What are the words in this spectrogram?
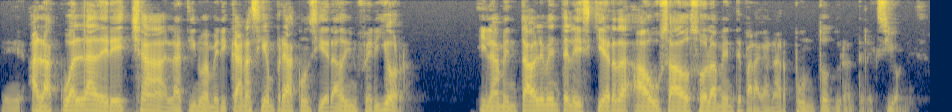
eh, a la cual la derecha latinoamericana siempre ha considerado inferior, y lamentablemente la izquierda ha usado solamente para ganar puntos durante elecciones.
